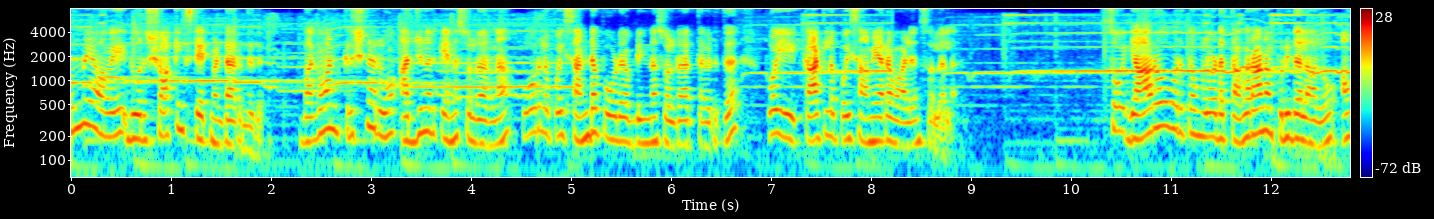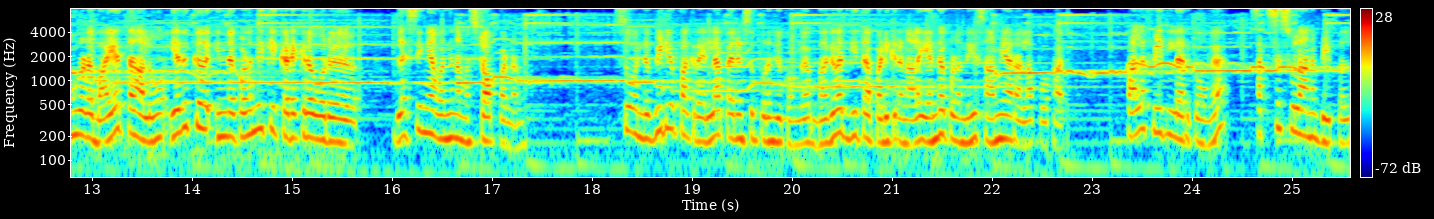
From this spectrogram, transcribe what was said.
உண்மையாகவே இது ஒரு ஷாக்கிங் ஸ்டேட்மெண்ட்டாக இருந்தது. பகவான் கிருஷ்ணரும் அர்ஜுனருக்கு என்ன சொல்றாருன்னா போரில் போய் சண்டை போடு அப்படின்னு தான் சொல்றாரு தவிர்த்து போய் காட்டில் போய் சாமியார வாழுன்னு சொல்லலை. ஸோ யாரோ ஒருத்தவங்களோட தவறான புரிதலாலும் அவங்களோட பயத்தாலும் எதுக்கு இந்த குழந்தைக்கு கிடைக்கிற ஒரு பிளெஸ்ஸிங்கை வந்து நம்ம ஸ்டாப் பண்ணணும்? ஸோ இந்த வீடியோ பார்க்குற எல்லா பேரண்ட்ஸும் புரிஞ்சுக்கோங்க. பகவத்கீதா படிக்கிறனால எந்த குழந்தையும் சாமியாரெல்லாம் போகாது. பல ஃபீல்டில் இருக்கவங்க சக்ஸஸ்ஃபுல்லான பீப்புள்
